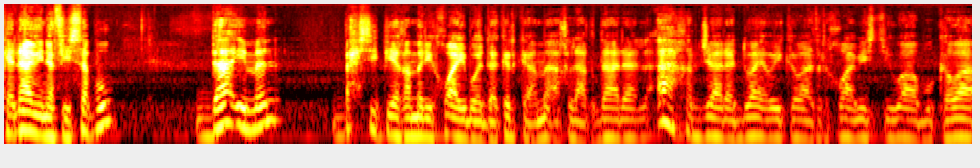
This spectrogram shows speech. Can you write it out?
کە ناوی نەفیسە بوو. دائما بەحسی پێغەمەری خوای بۆ دەکرد کە ئەمە ئەخلاقدارە لە آخر جارە دوای ئەوەی کەواتر خواویستی وا بووکەوە.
